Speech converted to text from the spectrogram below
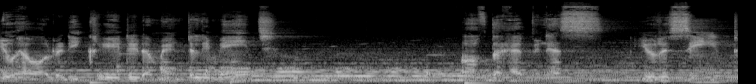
You have already created a mental image of the happiness you received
